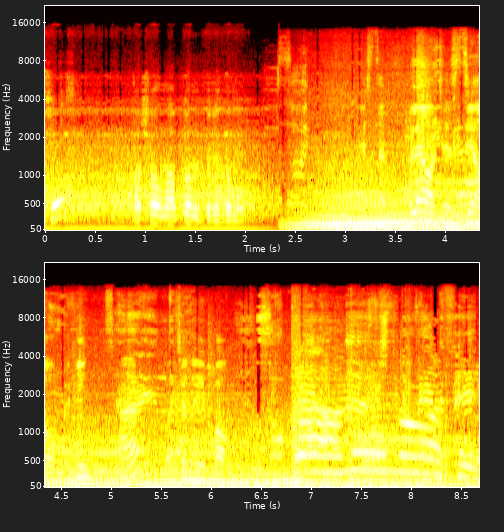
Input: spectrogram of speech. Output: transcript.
сейчас? Пошел на обгон и передумал. Бля, он тебя сделал, прикинь? А? Он тебя наебал. Да, ну нафиг!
